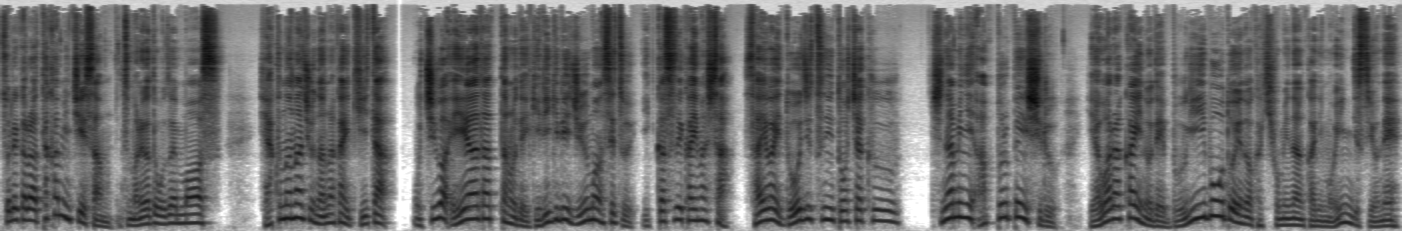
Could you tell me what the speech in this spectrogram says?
それから、高道恵さん、いつもありがとうございます。177回聞いた。うちはエアーだったのでギリギリ10万せず一括で買いました。幸い同日に到着。ちなみに Apple Pencil、柔らかいのでブギーボードへの書き込みなんかにもいいんですよね。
